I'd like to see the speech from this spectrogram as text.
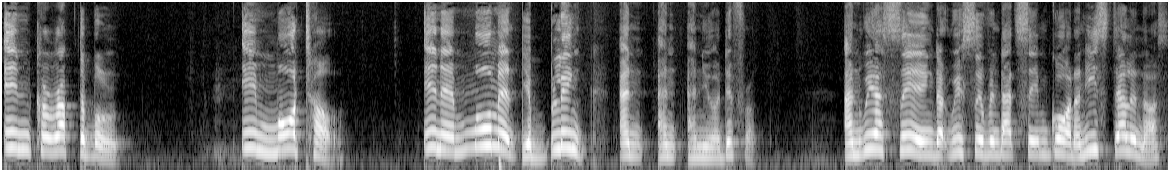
Incorruptible, immortal. In a moment, you blink and, and, and you're different. And we are saying that we're serving that same God. And He's telling us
